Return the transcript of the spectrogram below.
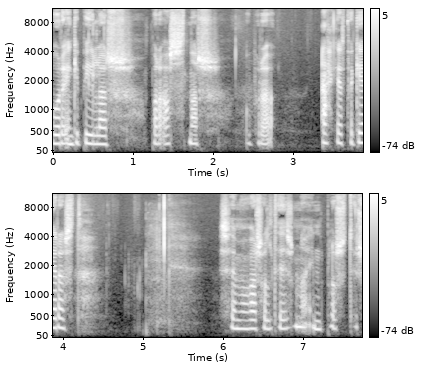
voru engi bílar, bara asnar og bara ekkert að gerast sem var svolítið svona innblástur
